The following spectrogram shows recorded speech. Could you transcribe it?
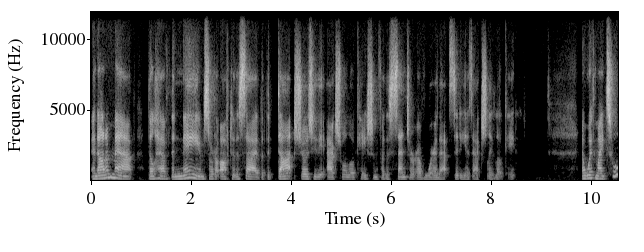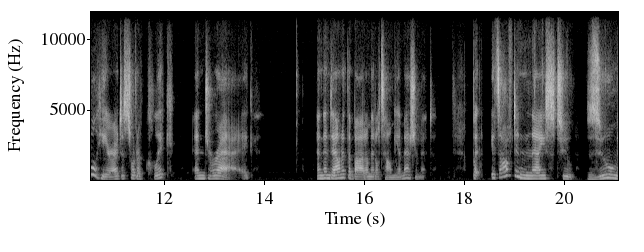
And on a map, they'll have the name sort of off to the side, but the dot shows you the actual location for the center of where that city is actually located. And with my tool here, I just sort of click and drag. And then down at the bottom, it'll tell me a measurement. But it's often nice to zoom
